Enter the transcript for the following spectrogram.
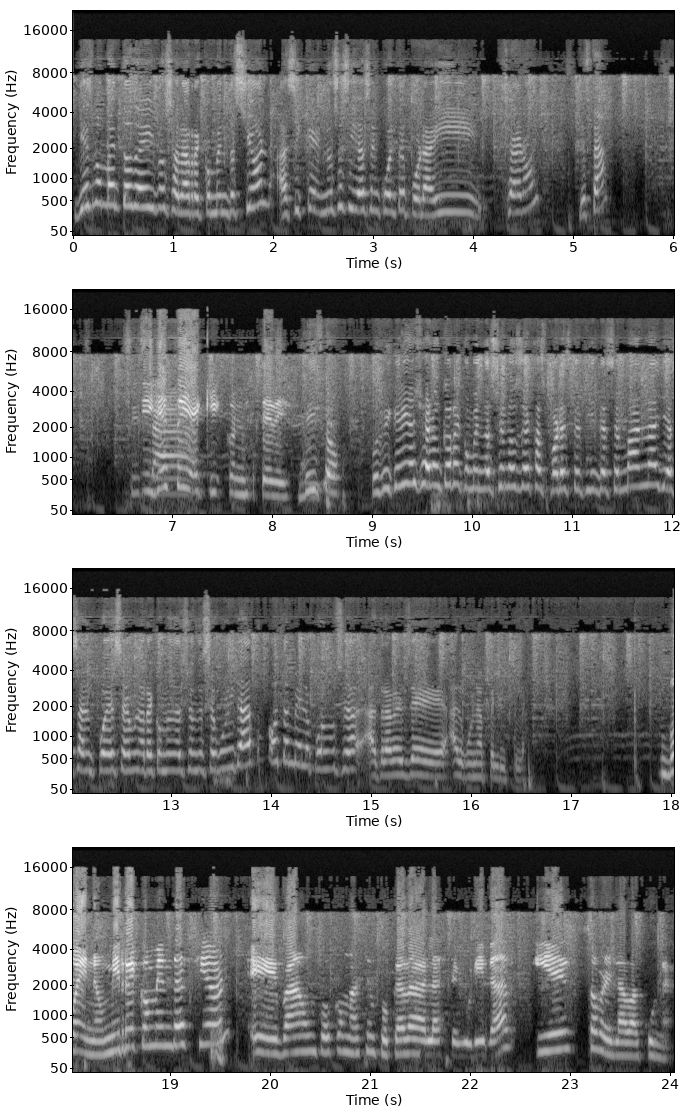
Y es momento de irnos a la recomendación. Así que no sé si ya se encuentra por ahí Sharon. ¿Ya está? y ya estoy aquí con ustedes. Listo. Pues mi querida Sharon, ¿qué recomendación nos dejas para este fin de semana? Ya saben, puede ser una recomendación de seguridad o también lo podemos hacer a través de alguna película. Bueno, mi recomendación eh, va un poco más enfocada a la seguridad y es sobre la vacuna.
